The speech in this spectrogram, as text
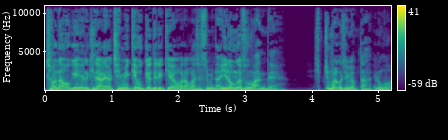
전화 오기를 기다려요. 재밌게 웃겨드릴게요. 라고 하셨습니다. 이런 거 속으면 안 돼. 10중 팔고 재미없다? 이런 거.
